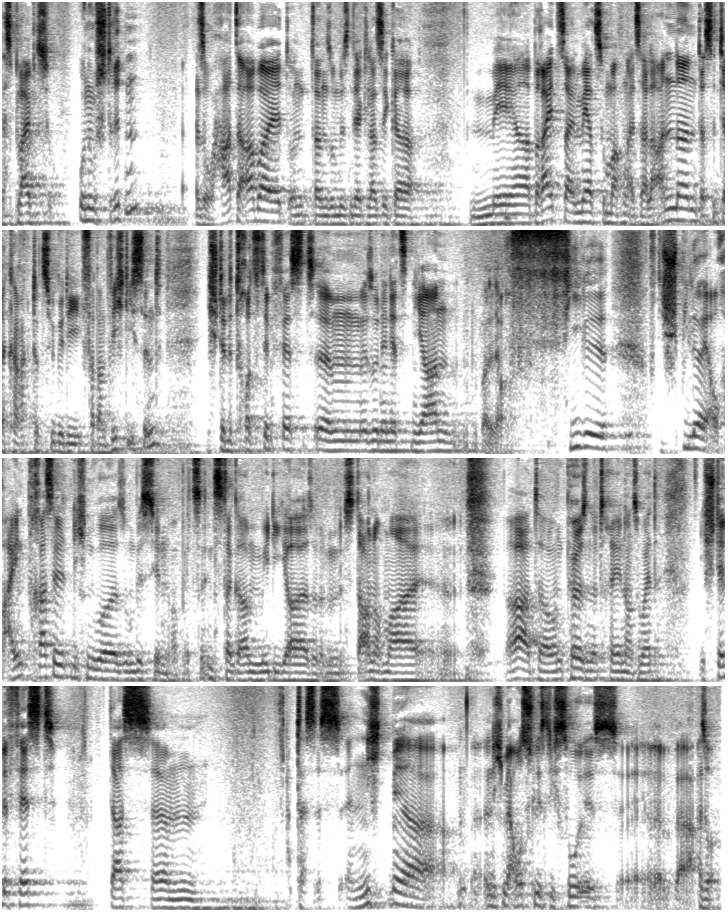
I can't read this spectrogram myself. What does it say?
Das bleibt unumstritten. Also harte Arbeit und dann so ein bisschen der Klassiker, mehr bereit sein, mehr zu machen als alle anderen. Das sind ja Charakterzüge, die verdammt wichtig sind. Ich stelle trotzdem fest, ähm, so in den letzten Jahren, weil auch viel auf die Spieler ja auch einprasselt, nicht nur so ein bisschen, ob jetzt Instagram, Media, sondern ist da nochmal äh, Berater und Personal Trainer und so weiter. Ich stelle fest, dass ähm, dass es nicht mehr, nicht mehr ausschließlich so ist, äh, also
